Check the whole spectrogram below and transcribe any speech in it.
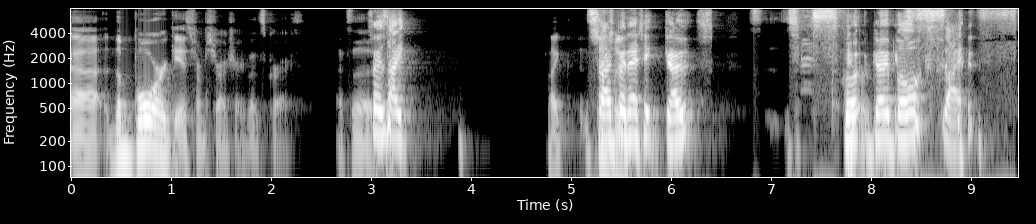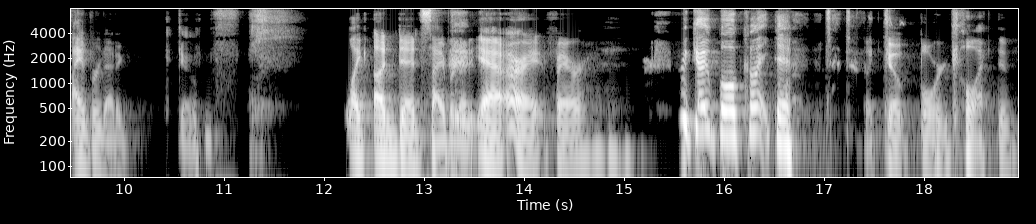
Uh, the Borg is from Star Trek. That's correct. That's a So it's like like cybernetic goats. Cyber- go Borg. Cy- cybernetic goats. Like undead cybernetic. Yeah, all right, fair. The Goat Borg Collective. the Goat Borg Collective.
